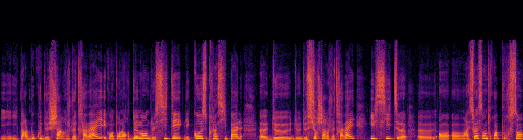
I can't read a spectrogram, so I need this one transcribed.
ils, parlent beaucoup de charge de travail, et quand on leur demande de citer les causes principales de, surcharge de travail, ils citent en, à 63%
